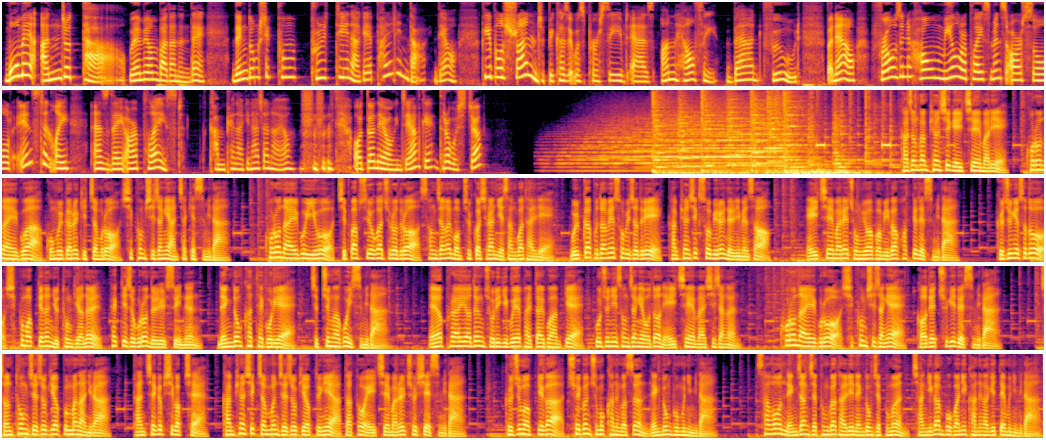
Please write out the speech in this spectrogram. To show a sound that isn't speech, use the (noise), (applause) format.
몸에 안 좋다 외면 받았는데 냉동식품 불티나게 팔린다인데요. People shunned because it was perceived as unhealthy, bad food. But now, frozen home meal replacements are sold instantly as they are placed. 간편하긴 하잖아요. (laughs) 어떤 내용인지 함께 들어보시죠. 가정간 편식 HMR이 코로나19와 고물가를 기점으로 식품 시장에 안착했습니다. 코로나19 이후 집밥 수요가 줄어들어 성장을 멈출 것이란 예상과 달리 물가 부담의 소비자들이 간편식 소비를 늘리면서 HMR의 종류와 범위가 확대됐습니다. 그 중에서도 식품업계는 유통기한을 획기적으로 늘릴 수 있는 냉동 카테고리에 집중하고 있습니다. 에어프라이어 등 조리기구의 발달과 함께 꾸준히 성장해오던 HMR 시장은 코로나19로 식품 시장에 거대 축이 됐습니다. 전통 제조기업뿐만 아니라 단체급 식업체, 간편식 전문 제조기업 등이 아타토 HMR을 출시했습니다. 그중 업계가 최근 주목하는 것은 냉동 부문입니다. 상온 냉장 제품과 달리 냉동 제품은 장기간 보관이 가능하기 때문입니다.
